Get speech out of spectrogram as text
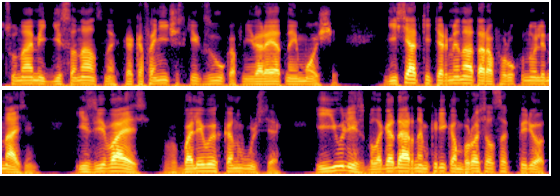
цунами диссонансных какофонических звуков невероятной мощи, Десятки терминаторов рухнули на земь, извиваясь в болевых конвульсиях, и Юлий с благодарным криком бросился вперед,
